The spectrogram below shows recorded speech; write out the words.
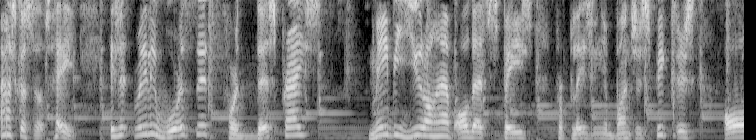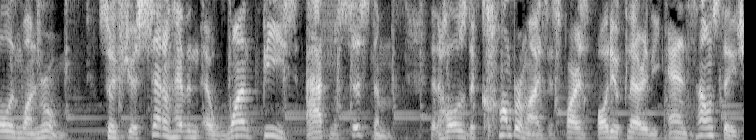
ask ourselves, hey, is it really worth it for this price? Maybe you don't have all that space for placing a bunch of speakers all in one room. So if you're set on having a one piece Atmos system, that holds the compromise as far as audio clarity and soundstage,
